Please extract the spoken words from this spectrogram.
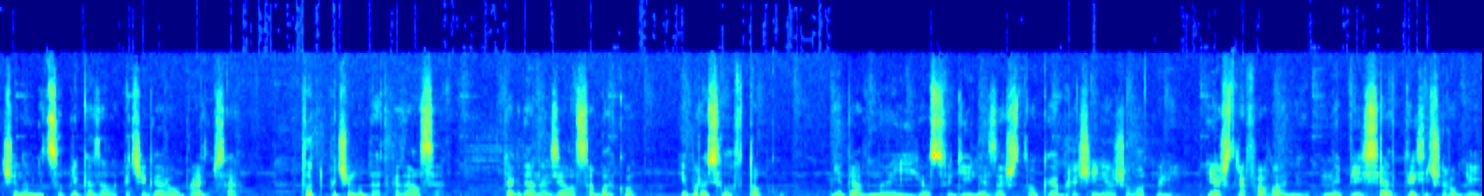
Чиновница приказала кочегару убрать пса. Тот почему-то отказался. Тогда она взяла собаку и бросила в топку. Недавно ее судили за жестокое обращение с животными – и оштрафовали на 50 тысяч рублей.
